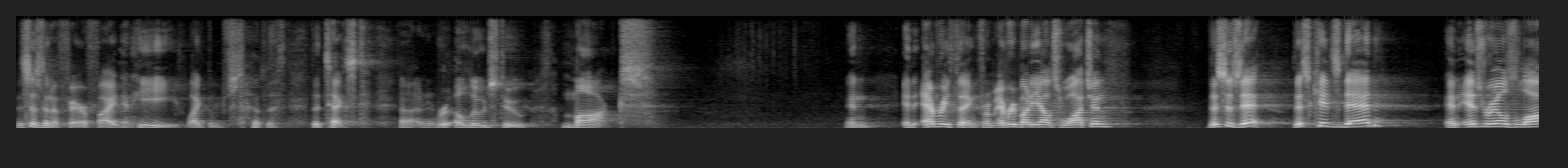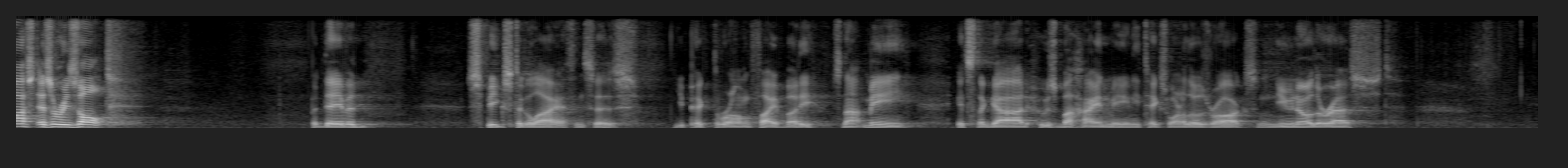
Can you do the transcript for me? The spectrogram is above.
This isn't a fair fight. And he, like the, the text uh, alludes to, mocks. And, and everything from everybody else watching, this is it. This kid's dead, and Israel's lost as a result. But David speaks to Goliath and says, You picked the wrong fight, buddy. It's not me, it's the God who's behind me. And he takes one of those rocks, and you know the rest.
